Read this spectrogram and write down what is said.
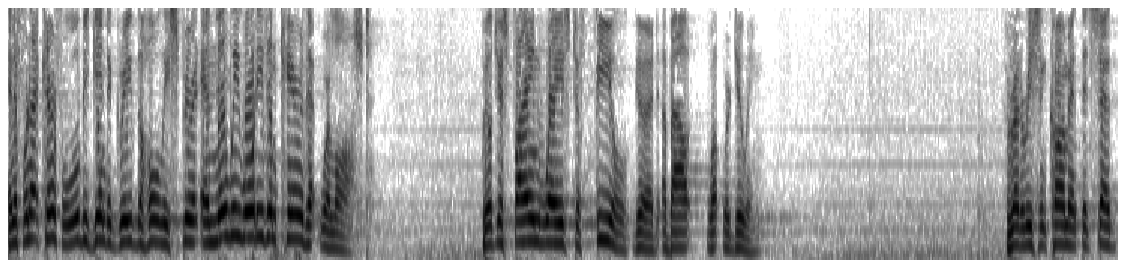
And if we're not careful, we'll begin to grieve the Holy Spirit, and then we won't even care that we're lost. We'll just find ways to feel good about what we're doing. I read a recent comment that said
